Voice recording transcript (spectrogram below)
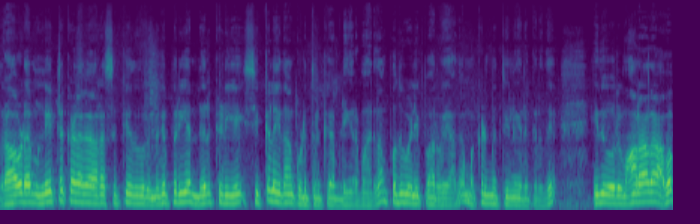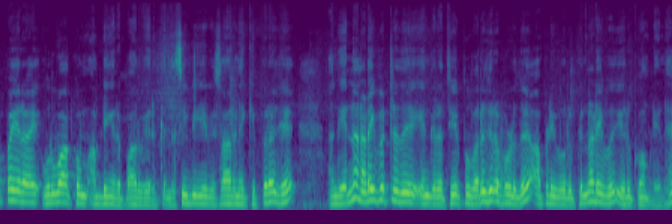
திராவிட முன்னேற்றக் கழக அரசுக்கு இது ஒரு மிகப்பெரிய நெருக்கடியை சிக்கலை தான் கொடுத்துருக்கு அப்படிங்கிற மாதிரி தான் பொதுவெளி பார்வையாக மக்கள் மத்தியிலும் இருக்கிறது. இது ஒரு மாறாத அவப்பெயரை உருவாக்கும் அப்படிங்கிற பார்வை இருக்குது இந்த சிபிஐ விசாரணைக்கு பிறகு அங்கே என்ன நடைபெற்றது என்கிற தீர்ப்பு வருகிற பொழுது அப்படி ஒரு பின்னடைவு இருக்கும் அப்படின்னு.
